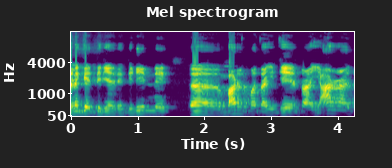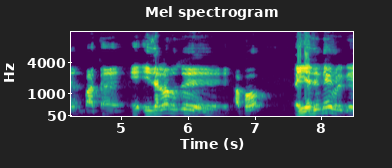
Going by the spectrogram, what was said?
எனக்கே தெரியாது. திடீர்னு பாரத் மாதா கி ஜெயன்றான் யாரா இதுன்னு பார்த்தேன். இதெல்லாம் வந்து அப்போ எதுவுமே இவருக்கு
